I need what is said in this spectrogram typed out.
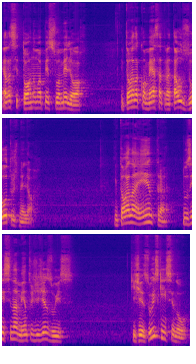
ela se torna uma pessoa melhor então ela começa a tratar os outros melhor. Então ela entra nos ensinamentos de Jesus. Que Jesus que ensinou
